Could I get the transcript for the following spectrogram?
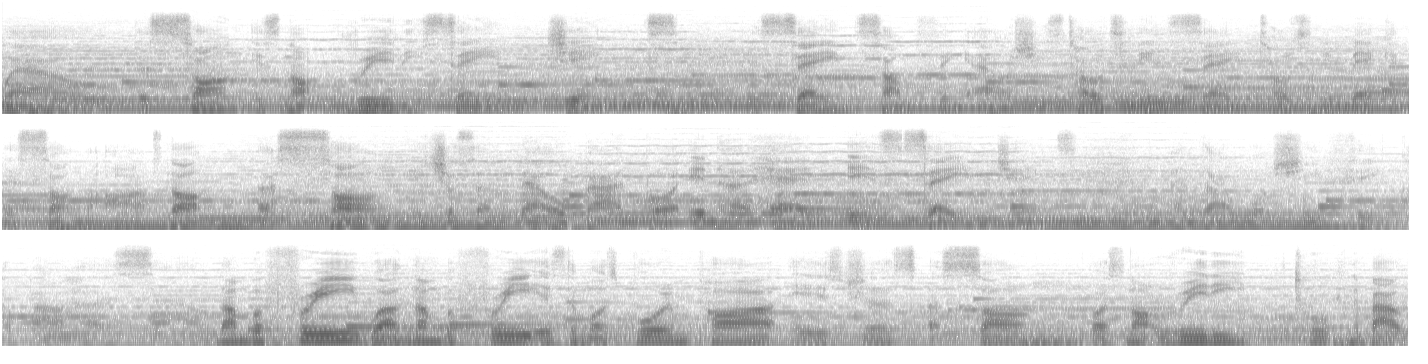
well the song is not really saying jinx it's saying something else. She's totally insane totally making this song up it's not a song it's just a metal band but in her head is saying jinx and that's what she think about herself number three well number three is the most boring part is just a song but it's not really talking about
